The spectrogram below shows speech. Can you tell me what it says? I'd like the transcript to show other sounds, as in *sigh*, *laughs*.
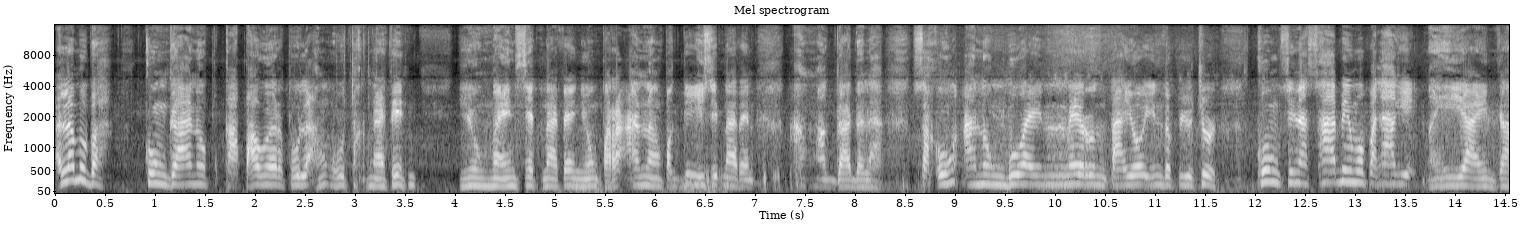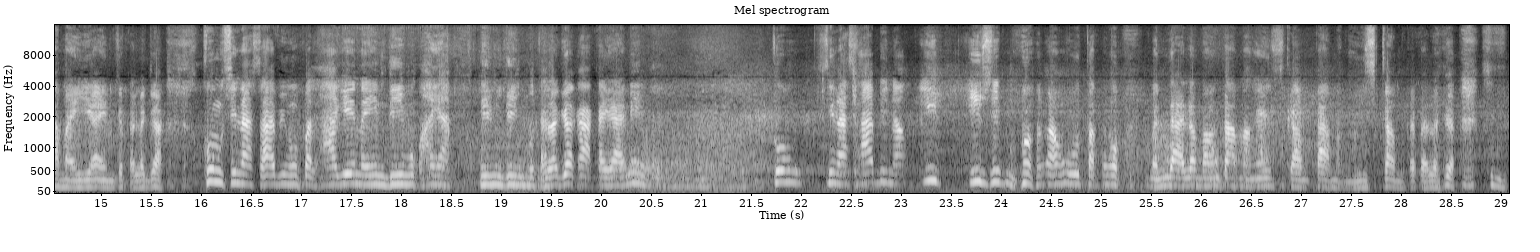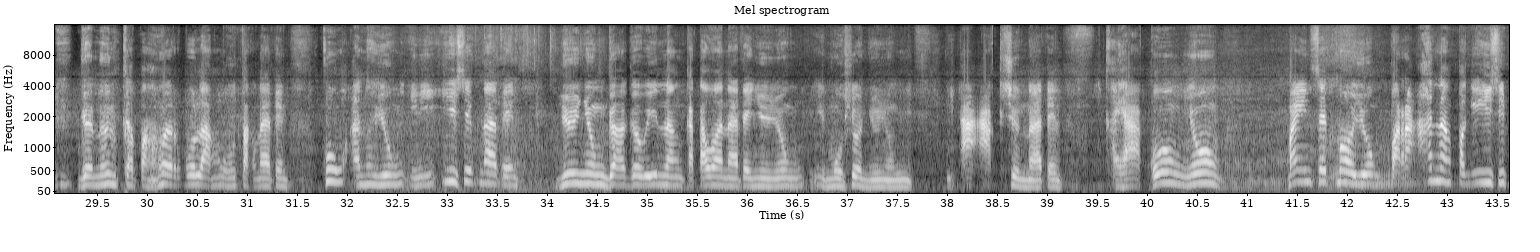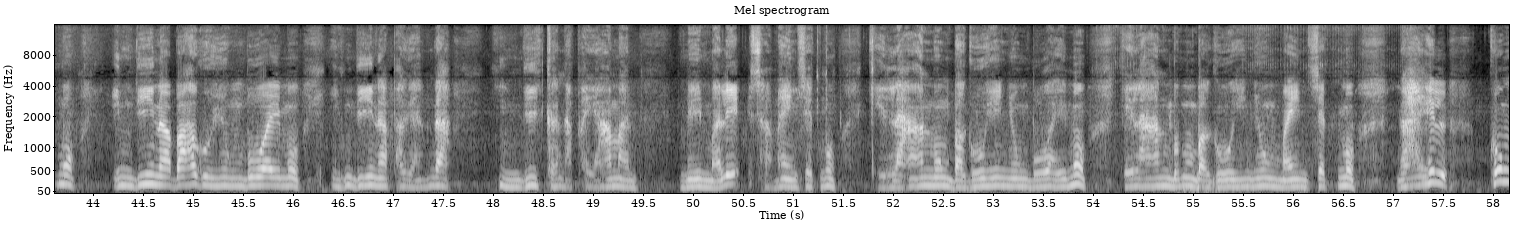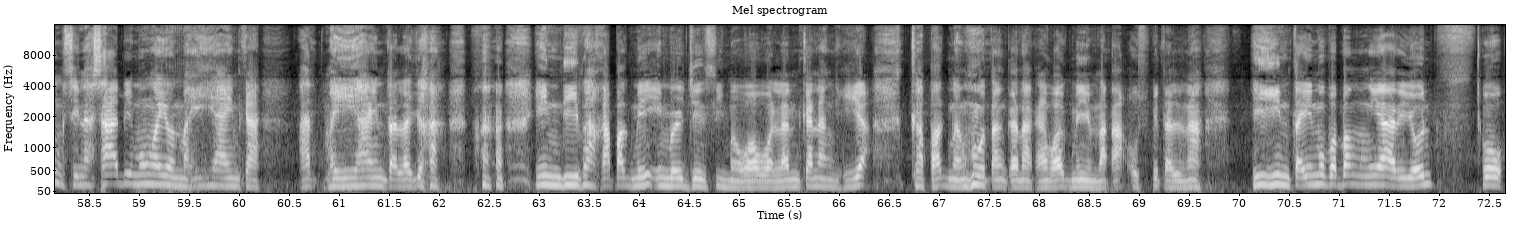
Alam mo ba kung gaano ka-powerful ang utak natin? Yung mindset natin, yung paraan ng pag-iisip natin ang magdadala sa kung anong buhay meron tayo in the future. Kung sinasabi mo palagi, mahihayin ka, mahihayin ka talaga. Kung sinasabi mo palagi na hindi mo kaya, hindi mo talaga kakayanin kung sinasabi ng i- isip mo, ang utak mo, manlalamang mga scam mga scam ka talaga. *laughs* Ganun ka-powerful ang utak natin. Kung ano yung iniisip natin, yun yung gagawin ng katawan natin, yun yung emotion, yun yung i-action natin. Kaya kung yung mindset mo, yung paraan ng pag-iisip mo, hindi na bago yung buhay mo, hindi na paganda, hindi ka na payaman, may mali sa mindset mo. Kailangan mong baguhin yung buhay mo. Kailangan mong baguhin yung mindset mo. Dahil kung sinasabi mo ngayon, mahihayin ka, at mahihayin talaga. *laughs* Hindi ba kapag may emergency, mawawalan ka ng hiya kapag nangutang ka na, kapag may naka-hospital na. Hihintayin mo pa bang mangyari yon? O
